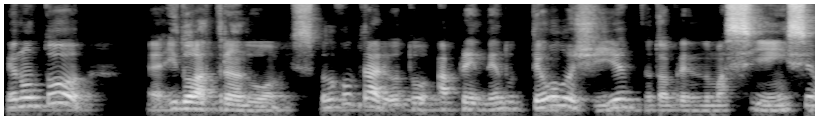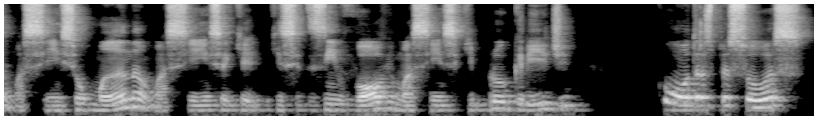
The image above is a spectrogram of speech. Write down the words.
eu não estou é, idolatrando homens. Pelo contrário, eu estou aprendendo teologia, eu estou aprendendo uma ciência, uma ciência humana, uma ciência que, que se desenvolve, uma ciência que progride com outras pessoas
